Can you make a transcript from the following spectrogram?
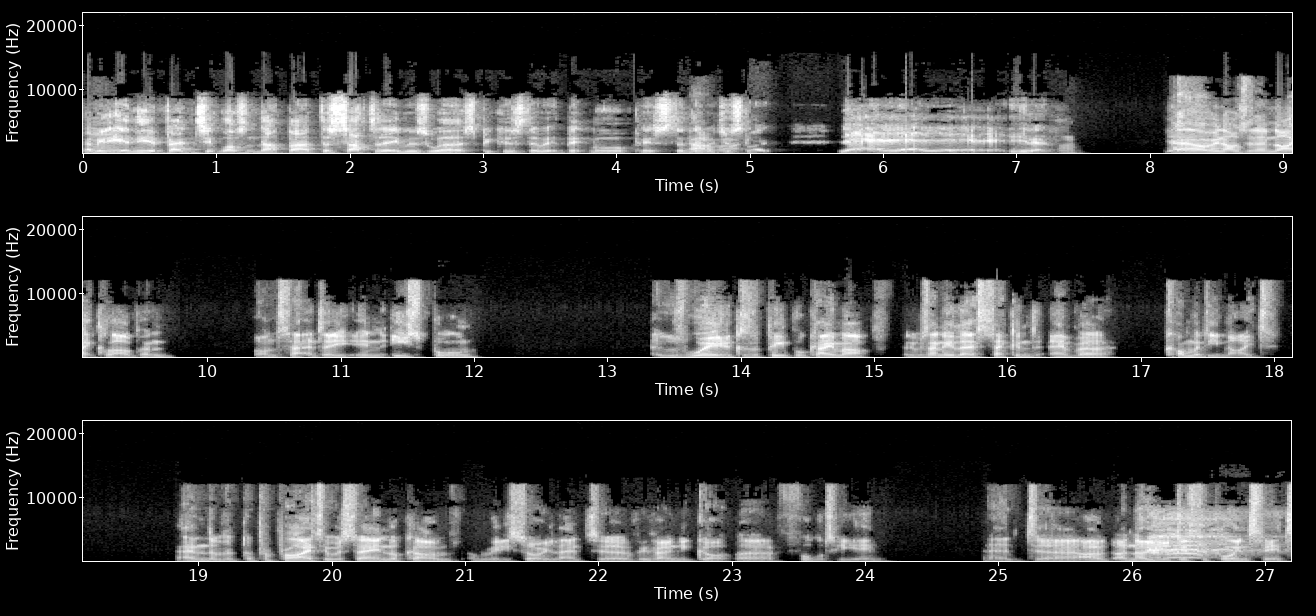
I mean, mm. in the event, it wasn't that bad. The Saturday was worse because they were a bit more pissed and they oh, were right. just like, you know. Hmm. Yeah, I mean, I was in a nightclub and on Saturday in Eastbourne. It was weird because the people came up and it was only their second ever comedy night. And the, the proprietor was saying, "Look, I'm, I'm really sorry, lads. Uh, we've only got uh, forty in, and uh, I, I, know you're disappointed."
